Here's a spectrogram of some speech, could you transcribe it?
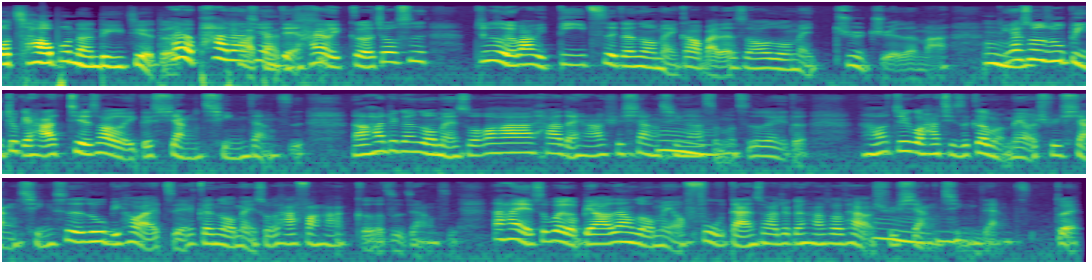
我超不能理解的。还有怕担心的点，还有一个就是，就是刘芭比第一次跟柔美告白的时候，柔美拒绝了嘛。嗯应该说，Ruby 就给他介绍了一个相亲这样子，然后他就跟柔美说，啊，他他等一下要去相亲啊嗯什么之类的。然后结果他其实根本没有去相亲，是 Ruby 后来直接跟柔美说他放他鸽子这样子。那他也是为了不要让柔美有负担，所以他就跟他说他有去相亲这样子。对，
